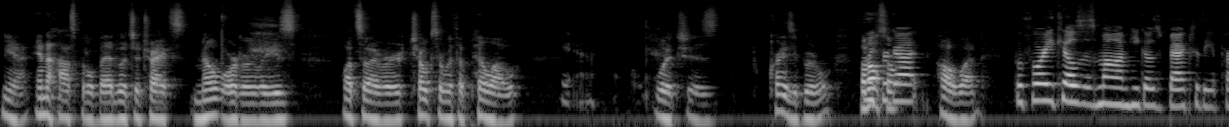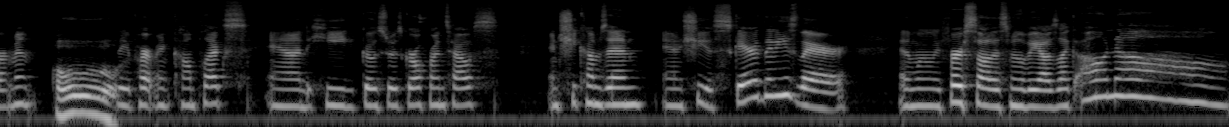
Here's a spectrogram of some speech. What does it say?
Yeah, in a hospital bed, which attracts no orderlies whatsoever. Chokes her with a pillow, Yeah. which is crazy brutal. But we also, forgot oh, what? before he kills his mom, he goes back to the apartment, Oh, the apartment complex, and he goes to his girlfriend's house. And she comes in and she is scared that he's there. And when we first saw this movie, I was like, oh no.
